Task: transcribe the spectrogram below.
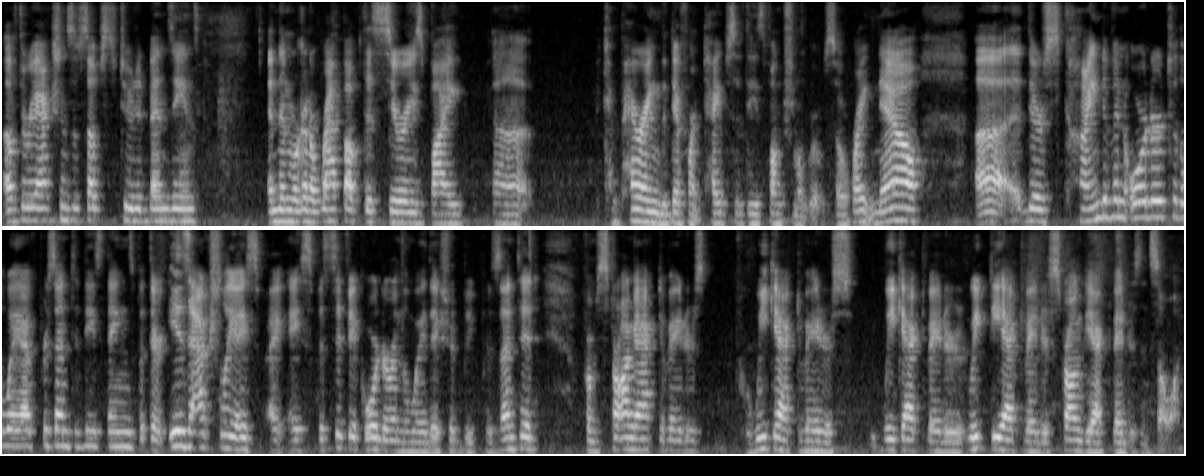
of, the reactions of substituted benzenes. And then we're going to wrap up this series by uh, comparing the different types of these functional groups. So right now, uh, there's kind of an order to the way I've presented these things, but there is actually a, a, specific order in the way they should be presented from strong activators weak activators, weak activators, weak deactivators, strong deactivators, and so on.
